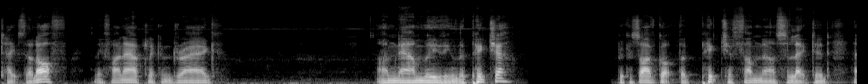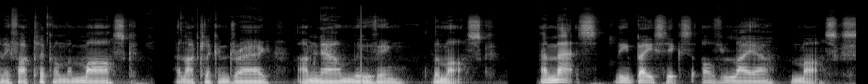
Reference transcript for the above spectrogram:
takes that off. And if I now click and drag, I'm now moving the picture because I've got the picture thumbnail selected. And if I click on the mask and I click and drag, I'm now moving the mask. And that's the basics of layer masks.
